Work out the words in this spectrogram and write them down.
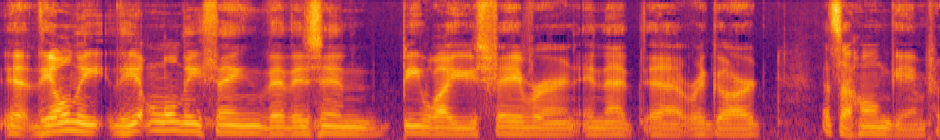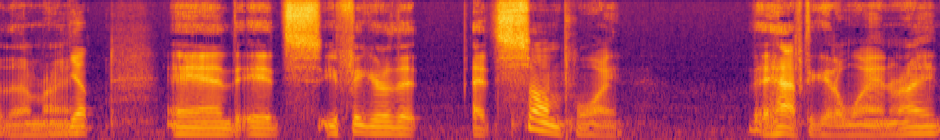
yeah, the only the only thing that is in BYU's favor in, in that uh, regard, that's a home game for them, right? Yep. And it's you figure that at some point they have to get a win, right?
